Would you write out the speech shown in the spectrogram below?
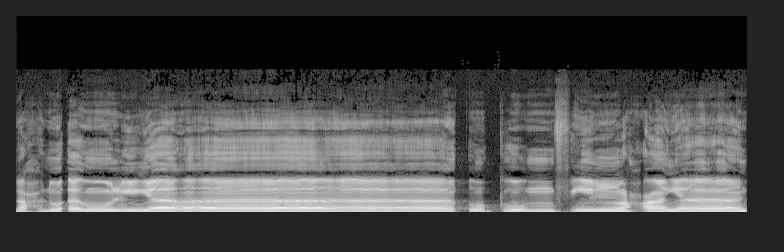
نحن أولياؤكم في الحياة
